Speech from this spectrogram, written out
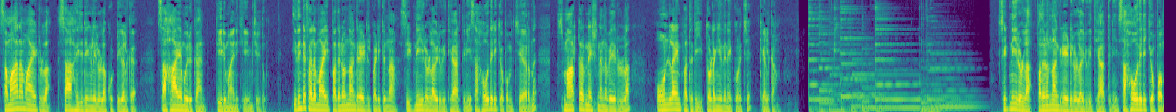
സമാനമായിട്ടുള്ള സാഹചര്യങ്ങളിലുള്ള കുട്ടികൾക്ക് സഹായമൊരുക്കാൻ തീരുമാനിക്കുകയും ചെയ്തു. ഇതിന്റെ ഫലമായി പതിനൊന്നാം ഗ്രേഡിൽ പഠിക്കുന്ന സിഡ്നിയിലുള്ള ഒരു വിദ്യാർത്ഥിനി സഹോദരിക്കൊപ്പം ചേർന്ന് സ്മാർട്ടർ നേഷൻ എന്ന പേരിലുള്ള ഓൺലൈൻ പദ്ധതി തുടങ്ങിയതിനെക്കുറിച്ച് കേൾക്കാം. സിഡ്നിയിലുള്ള പതിനൊന്നാം ഗ്രേഡിലുള്ള ഒരു വിദ്യാർത്ഥിനി സഹോദരിക്കൊപ്പം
